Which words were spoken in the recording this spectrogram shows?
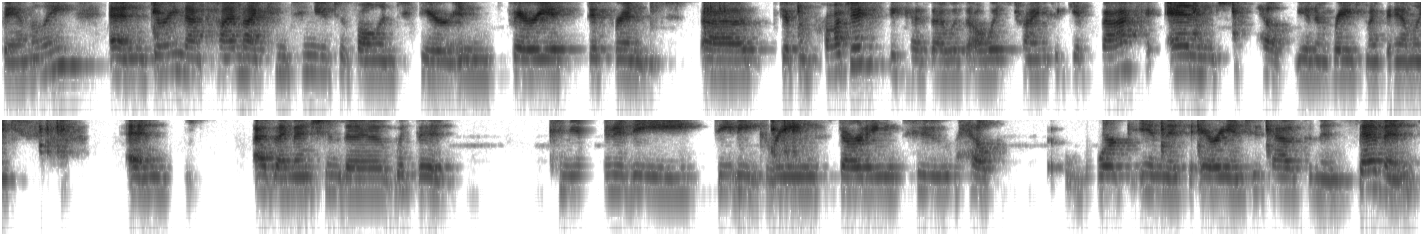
family. And during that time, I continued to volunteer in various different uh, different projects because I was always trying to give back and help, you know, raise my family. And as I mentioned, the with the community DB Green starting to help work in this area in 2007,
